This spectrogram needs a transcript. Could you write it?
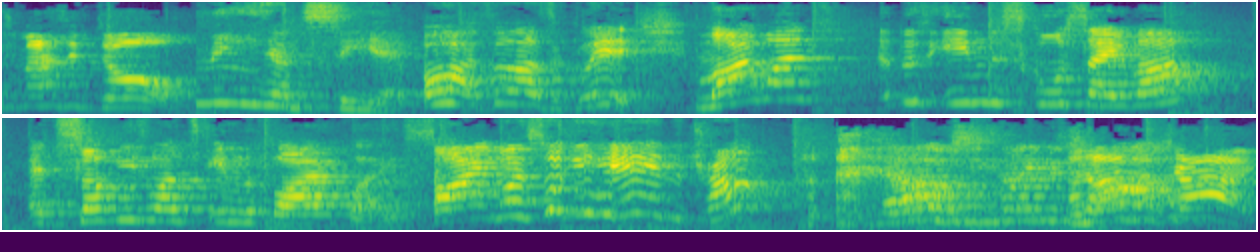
this massive door. I mean, you don't see it. Oh, I thought that was a glitch. My one was in the school saver, and Sockie's one's in the fireplace. I was looking here in the truck. No, she's not in the I'm not in the truck.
